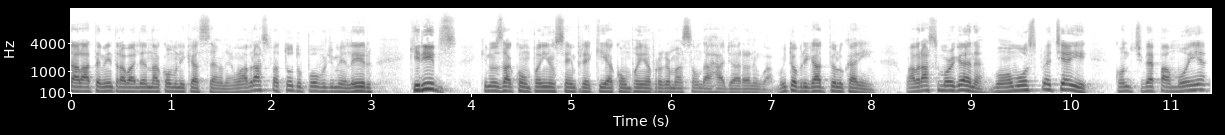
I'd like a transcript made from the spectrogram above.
está lá também trabalhando na comunicação. Né? Um abraço para todo o povo de Meleiro, queridos que nos acompanham sempre aqui, acompanham a programação da Rádio Araranguá. Muito obrigado pelo carinho. Um abraço, Morgana. Bom almoço para ti aí. Quando tiver pamonha,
